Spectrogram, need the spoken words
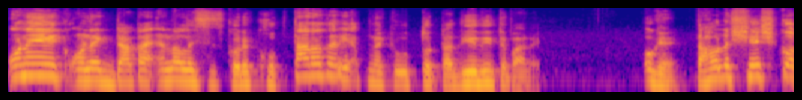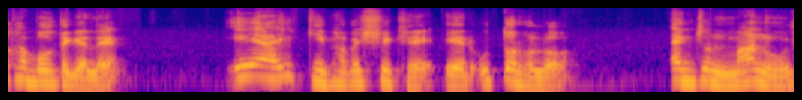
অনেক অনেক ডাটা অ্যানালাইসিস করে খুব তাড়াতাড়ি আপনাকে উত্তরটা দিয়ে দিতে পারে। ওকে তাহলে শেষ কথা বলতে গেলে এআই কীভাবে শেখে? এর উত্তর হলো, একজন মানুষ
